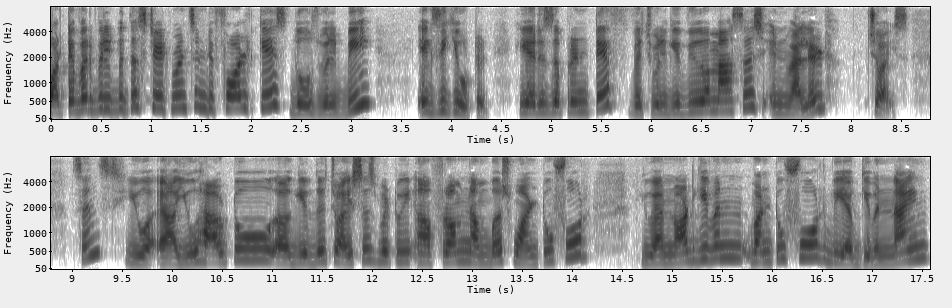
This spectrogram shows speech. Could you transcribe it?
whatever will be the statements in default case, those will be executed. Here is a printf which will give you a message invalid choice. Since you, uh, you have to uh, give the choices between uh, from numbers 1 to 4, you have not given 1 to 4, we have given 9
